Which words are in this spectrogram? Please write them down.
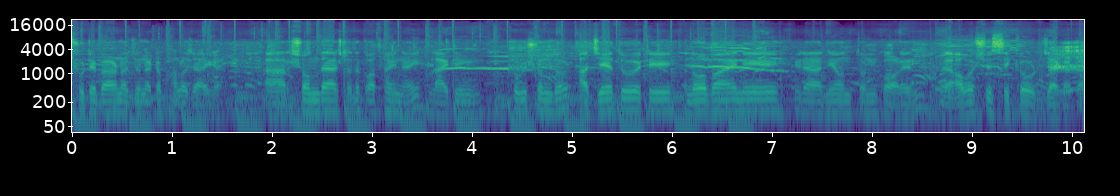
ছুটে বেড়ানোর জন্য একটা ভালো জায়গা। আর সন্ধ্যায় আসলে তো কথাই নাই লাইটিং খুবই সুন্দর। আর যেহেতু এটি নৌবাহিনী এরা নিয়ন্ত্রণ করেন, অবশ্যই সিকিউর জায়গাটা।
